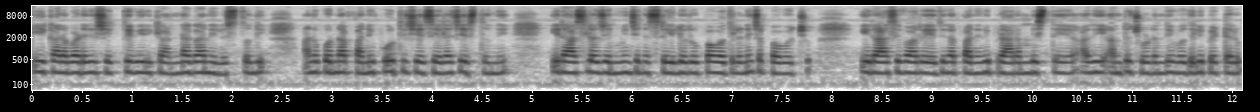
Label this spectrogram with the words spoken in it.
ఈ కనబడని శక్తి వీరికి అండగా నిలుస్తుంది. అనుకున్న పని పూర్తి చేసేలా చేస్తుంది. ఈ రాశిలో జన్మించిన స్త్రీలు రూపవతులని చెప్పవచ్చు. ఈ రాశి వారు ఏదైనా పనిని ప్రారంభిస్తే అది అంతు చూడండి వదిలిపెట్టరు.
